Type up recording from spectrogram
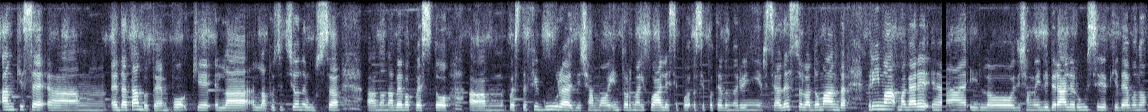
anche se um, è da tanto tempo che la, la posizione russa non aveva questo, um, questa figura diciamo, intorno al quale si, po- si, potevano riunirsi. Adesso la domanda, prima magari il, diciamo, i liberali russi chiedevano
